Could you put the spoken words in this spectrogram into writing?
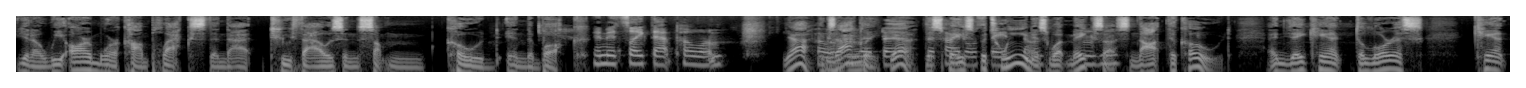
you know we are more complex than that 2000 something code in the book. And it's like that poem. Yeah poem exactly. the, yeah the, the space between is what makes mm-hmm. us not the code. And they can't dolores can't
